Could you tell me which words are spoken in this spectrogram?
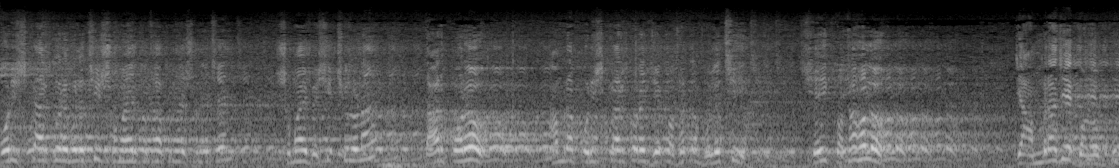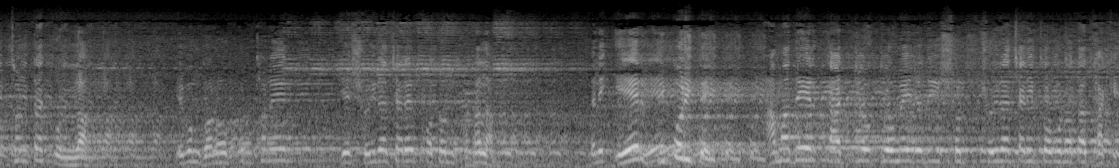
পরিষ্কার করে বলেছি, সময়ের কথা আপনারা শুনেছেন, সময় বেশি ছিল না। তারপরেও আমরা পরিষ্কার করে যে কথাটা বলেছি, সেই কথা হলো যে আমরা যে গণ করলাম এবং গণ যে স্বৈরাচারের পতন ঘটালাম তাহলে এর বিপরীতে আমাদের কার্যক্রমে যদি স্বৈরাচারী প্রবণতা থাকে,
